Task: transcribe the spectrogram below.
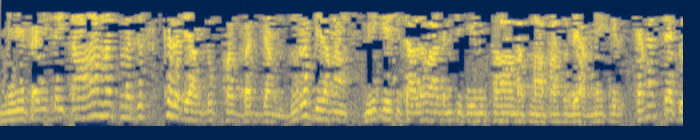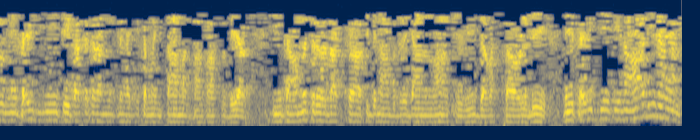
මේ පැවිද්ද ඉතාමත්ම දුෂ්කර දෙයක් දුක්ඛප්පජ්ජං දුරබිරමං මේකේ සිට අලවාගෙන සිටීම ඉතාමත්ම අපහසු දෙයක්. මේකේ කැමැත්ත ඇතුළු මේ පැවිදි ජීවිතය ගත කරන්න හැකියකම ඉතාමත්ම අපහසු දෙයක්. ඊට අමතරව දක්වා තිබෙන බුදුරජාණන් වහන්සේ විවිධ අවස්ථාවලදී මේ පැවිද්දේ තියෙන ආදීනයන්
